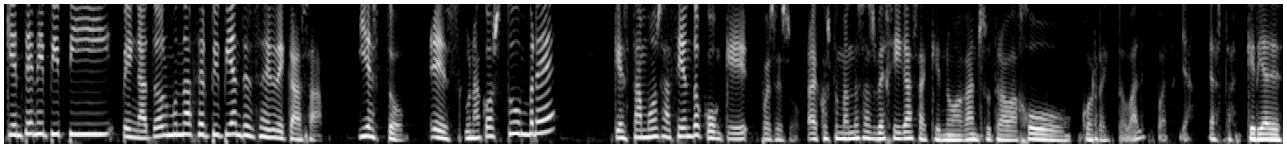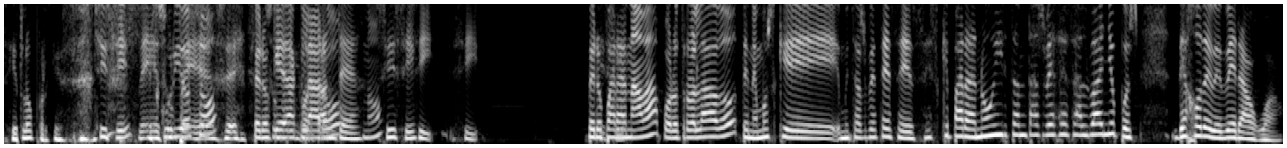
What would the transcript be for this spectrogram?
¿quién tiene pipí? Venga, todo el mundo a hacer pipí antes de salir de casa. Y esto es una costumbre que estamos haciendo con que, pues eso, acostumbrando a esas vejigas a que no hagan su trabajo correcto, ¿vale? Bueno, ya, ya está. Quería decirlo porque es, Sí, sí, es curioso, pero queda claro, ¿no? Sí, sí. sí, sí. Pero Sí, para sí. nada, por otro lado, tenemos que muchas veces es es que para no ir tantas veces al baño, pues dejo de beber agua.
